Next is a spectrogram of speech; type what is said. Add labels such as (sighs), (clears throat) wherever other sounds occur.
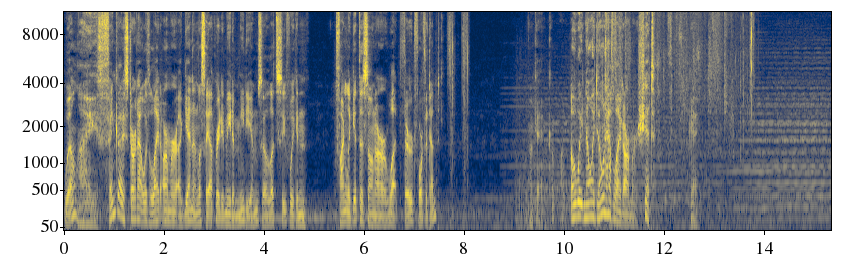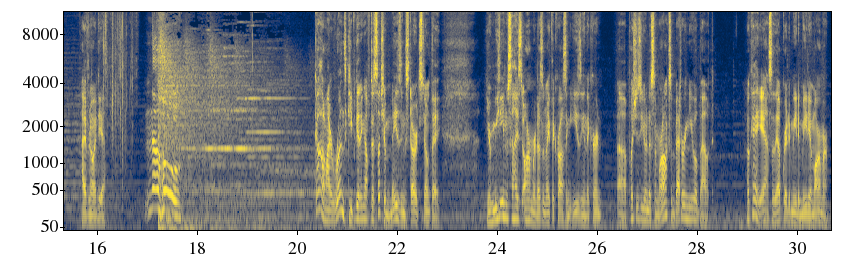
Well, I think I start out with light armor again unless they upgraded me to medium, so let's see if we can finally get this on our, what, third, fourth attempt? Okay, come on. Oh wait, no, I don't have light armor. Shit. Okay. I have no idea. No! God, my runs keep getting off to such amazing starts, don't they? Your medium-sized armor doesn't make the crossing easy, and the current uh, pushes you into some rocks, battering you about. Okay, yeah, so they upgraded me to medium armor.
